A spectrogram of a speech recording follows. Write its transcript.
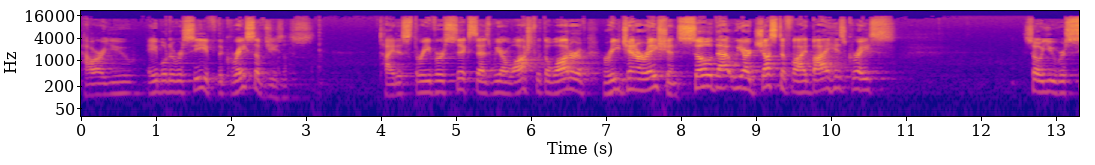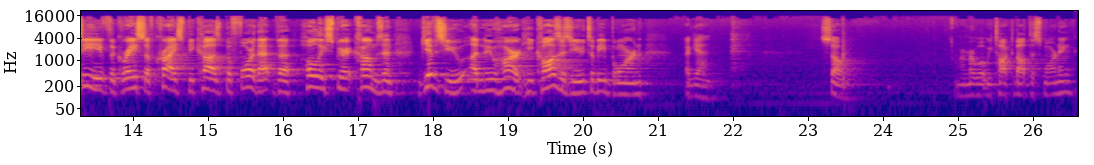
How are you able to receive the grace of Jesus? Titus 3, verse 6 says, We are washed with the water of regeneration so that we are justified by his grace so you receive the grace of Christ because before that, the Holy Spirit comes and gives you a new heart. He causes you to be born again. So, remember what we talked about this morning?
